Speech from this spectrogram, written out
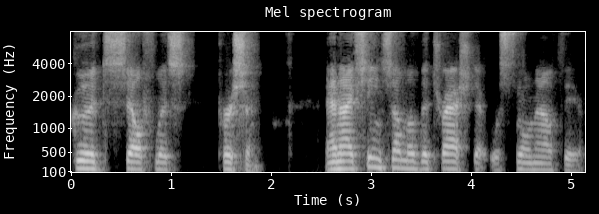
good, selfless person. And I've seen some of the trash that was thrown out there.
